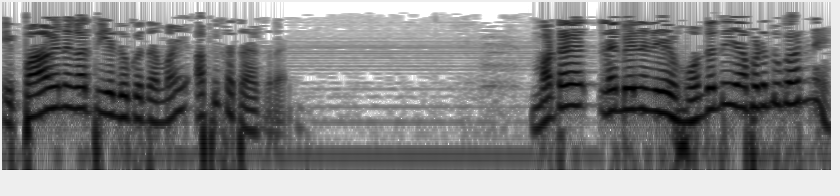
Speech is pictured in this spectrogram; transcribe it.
එපා වෙන ගතිය දුක තමයි අපි කතා කරන්නේ. මට ලැබෙන දේ හොඳ දේ අපට දුකක් නැහැ.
